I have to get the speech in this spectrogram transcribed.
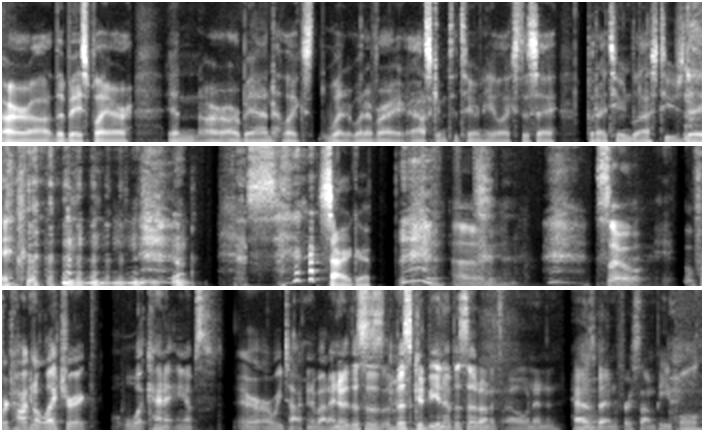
our uh, the bass player in our, our band likes when, whenever I ask him to tune, he likes to say, "But I tuned last Tuesday." Sorry, grip. oh man. So, if we're talking electric, what kind of amps are, are we talking about? I know this is this could be an episode on its own and has been for some people.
